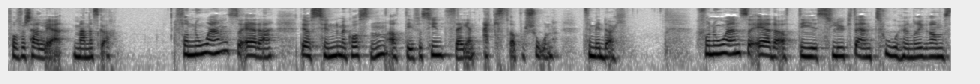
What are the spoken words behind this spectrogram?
for forskjellige mennesker. For noen så er det det å synde med kosten at de forsynte seg en ekstra porsjon til middag. For noen så er det at de slukte en 200 grams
